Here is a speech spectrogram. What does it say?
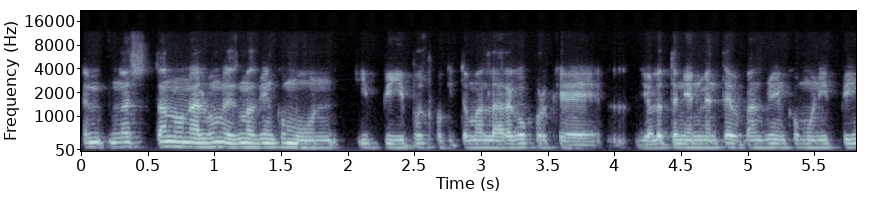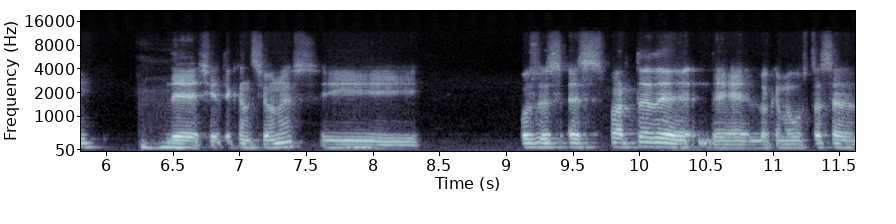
em, no es tan un álbum, es más bien como un EP, pues poquito más largo, porque yo lo tenía en mente más bien como un EP de siete canciones y pues es, es parte de, de, lo que me gusta hacer,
